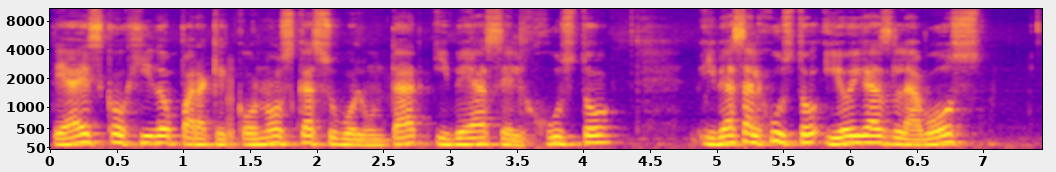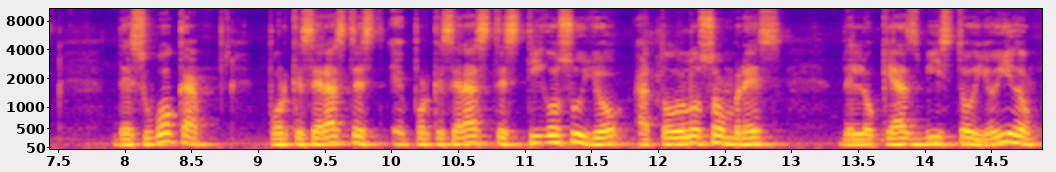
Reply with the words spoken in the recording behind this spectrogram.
te ha escogido para que conozcas su voluntad y veas el justo, y veas al justo y oigas la voz de su boca, porque serás, eh, porque serás testigo suyo a todos los hombres de lo que has visto y oído.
